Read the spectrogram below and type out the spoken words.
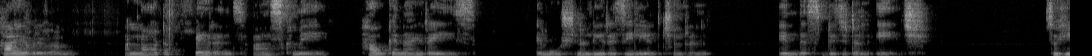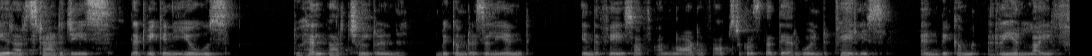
Hi everyone. A lot of parents ask me, how can I raise emotionally resilient children in this digital age? So, here are strategies that we can use to help our children become resilient in the face of a lot of obstacles that they are going to face and become real life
